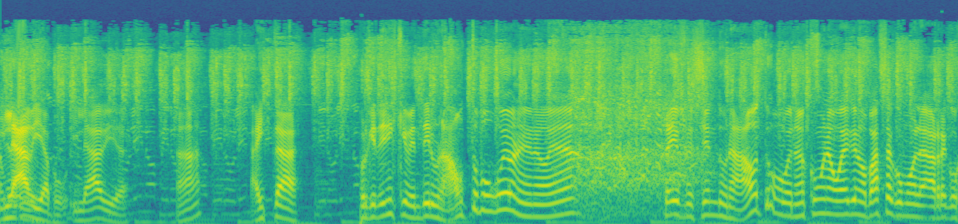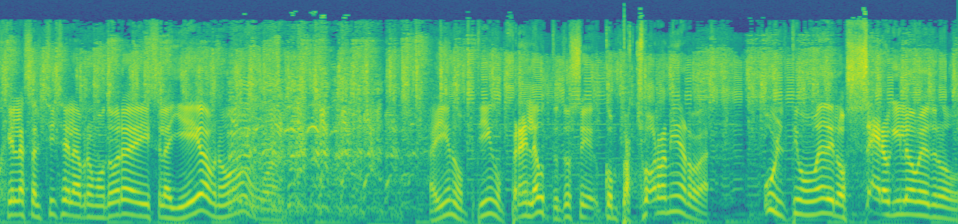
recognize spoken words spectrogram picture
Y labia, po, y labia. ¿Ah? Ahí está. Porque tenéis que vender un auto, pues, weón, ¿no? Eh? ¿Estáis ofreciendo un auto? Bueno, es como una weá que no pasa como a recoger la salchicha de la promotora y se la lleva, ¿no? Ahí uno tiene que comprar el auto, entonces, con pachorra mierda. Último mes de los 0 kilómetros.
